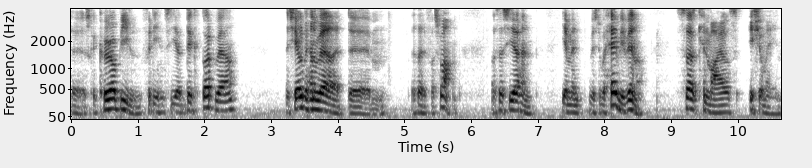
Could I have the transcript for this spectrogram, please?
øh, skal køre bilen, fordi han siger, at det kan godt være, at Shelby han har været at, øh, hvad hedder det, forsvare ham. Og så siger han, jamen, hvis du vil have, at vi vinder, så Ken Miles is your man.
